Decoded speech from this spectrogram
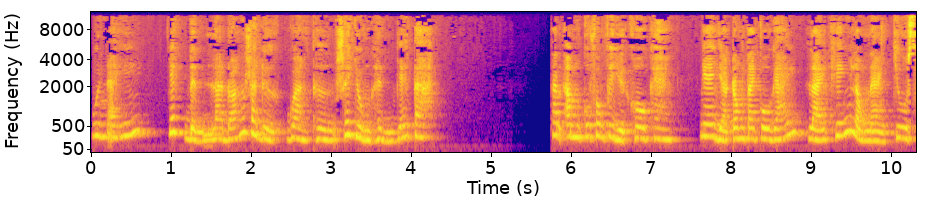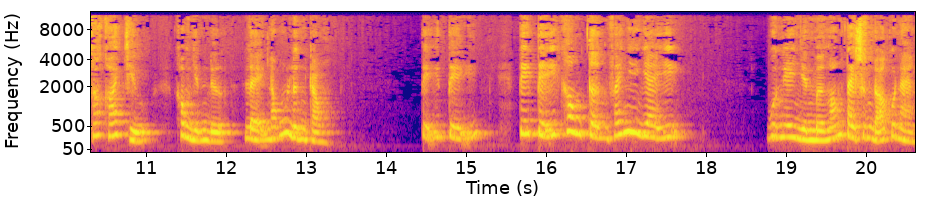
Huynh ấy nhất định là đoán ra được hoàng thượng sẽ dùng hình với ta. Thanh âm của Phong Phi Duyệt khô khan, nghe vào trong tay cô gái lại khiến lòng nàng chua xót khó chịu, không nhịn được, lệ nóng lưng tròng. Tỷ tỷ, tỷ tỷ không cần phải như vậy. Quân nghi nhìn mờ ngón tay sưng đỏ của nàng,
